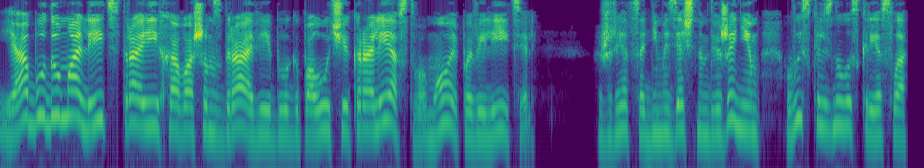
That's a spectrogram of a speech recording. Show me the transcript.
Я буду молить троих о вашем здравии и благополучии королевства, мой повелитель. Жрец одним изящным движением выскользнул из кресла,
